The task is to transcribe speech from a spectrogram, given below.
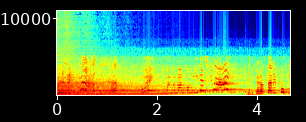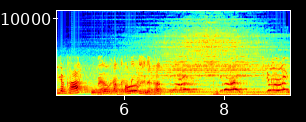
อะไรเนี่ยครับครับเฮ้ยทำไมมานอนตรงนี้เนี่ยชิคกี้พายแล้วด็อกเตอร์ได้ปลุกหรือยังคะ ถูกแล้วครับแต่เขาไม่ตื่นนะครับ ชิคกี้พายชิคกี้พาย ชิ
